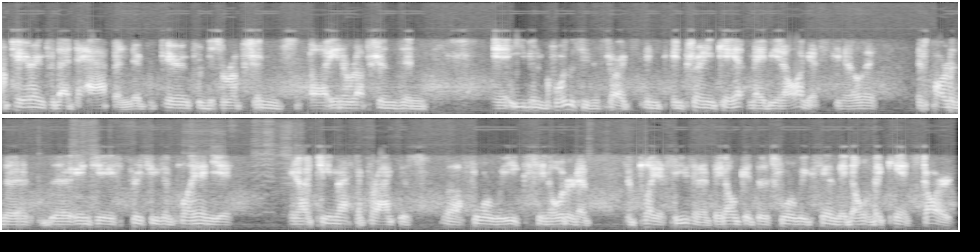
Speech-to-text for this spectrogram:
preparing for that to happen. They're preparing for disruptions, uh, interruptions, and uh, even before the season starts in, in training camp, maybe in August. You know, as part of the the NCAA's preseason plan, you you know, a team has to practice uh, four weeks in order to, to play a season. If they don't get those four weeks in, they don't, they can't start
